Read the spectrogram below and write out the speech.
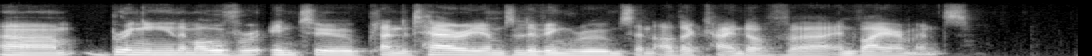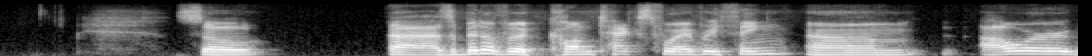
um, bringing them over into planetariums, living rooms, and other kind of uh, environments. So uh, as a bit of a context for everything, um, our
